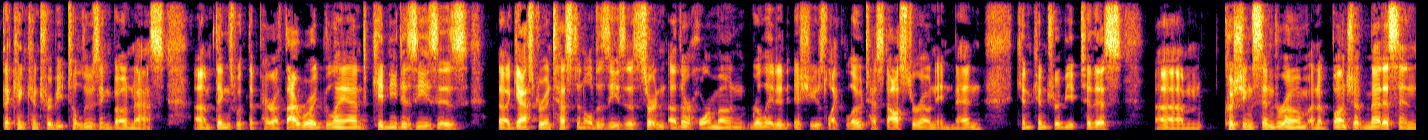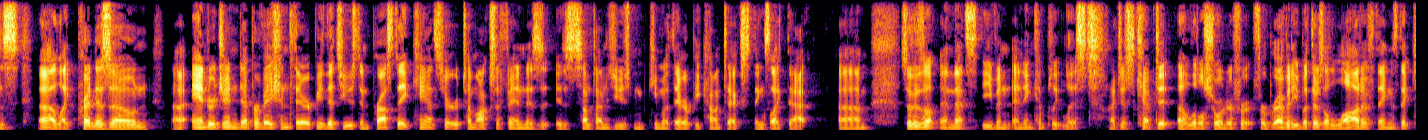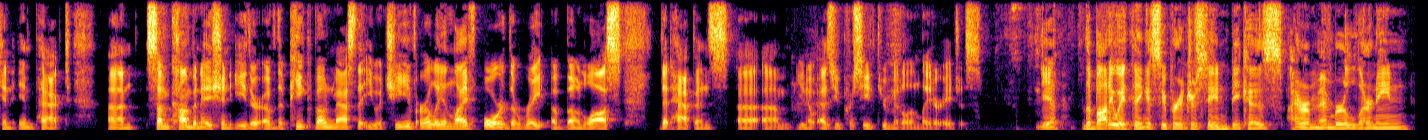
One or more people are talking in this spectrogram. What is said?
that can contribute to losing bone mass. Um, things with the parathyroid gland, kidney diseases, uh, gastrointestinal diseases, certain other hormone related issues like low testosterone in men can contribute to this. Um, Cushing syndrome and a bunch of medicines uh, like prednisone, uh, androgen deprivation therapy that's used in prostate cancer, tamoxifen is, is sometimes used in chemotherapy context, things like that um, so there's a, and that's even an incomplete list. I just kept it a little shorter for, for brevity, but there's a lot of things that can impact um, some combination either of the peak bone mass that you achieve early in life or the rate of bone loss that happens, uh, um, you know, as you proceed through middle and later ages. Yeah, the body weight thing is super interesting because I remember learning,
